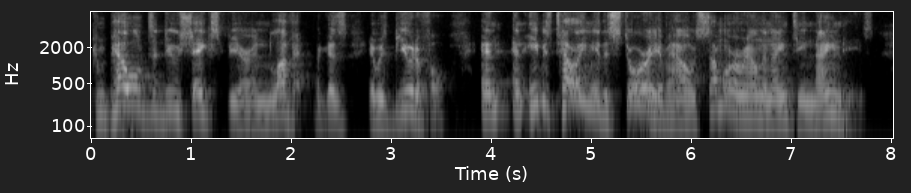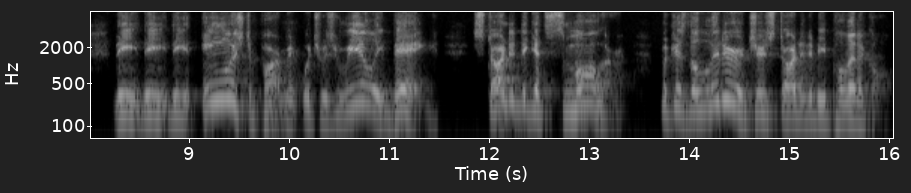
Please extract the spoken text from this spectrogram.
compelled to do Shakespeare and love it because it was beautiful. And and he was telling me the story of how somewhere around the 1990s, the the the English department, which was really big, started to get smaller because the literature started to be political.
